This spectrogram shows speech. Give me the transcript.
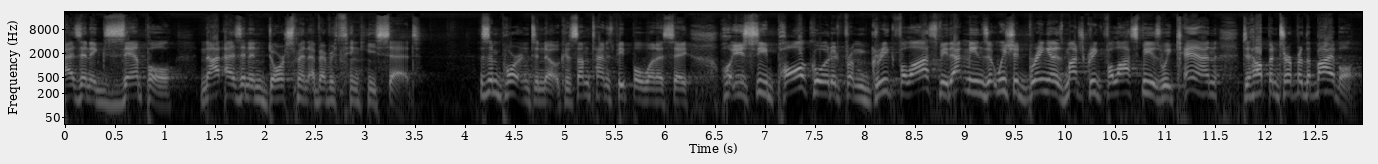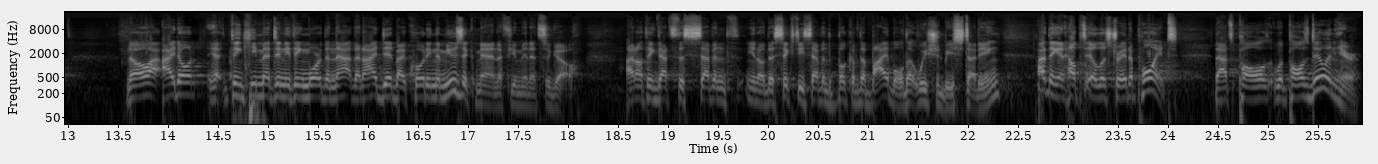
as an example, not as an endorsement of everything he said. This is important to note because sometimes people want to say, well, you see, Paul quoted from Greek philosophy. That means that we should bring in as much Greek philosophy as we can to help interpret the Bible. No, I don't think he meant anything more than that than I did by quoting the Music Man a few minutes ago. I don't think that's the seventh, you know, the 67th book of the Bible that we should be studying. I think it helps illustrate a point. That's Paul, what Paul's doing here.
